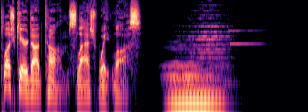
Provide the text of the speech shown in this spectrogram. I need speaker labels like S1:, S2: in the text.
S1: plushcare.com slash weight loss.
